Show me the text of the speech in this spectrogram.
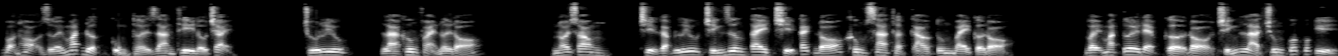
bọn họ dưới mắt được cùng thời gian thi đấu chạy. Chú lưu, là không phải nơi đó. Nói xong, chỉ gặp lưu chính dương tay chỉ cách đó không xa thật cao tung bay cờ đỏ. Vậy mặt tươi đẹp cờ đỏ chính là trung quốc quốc kỳ.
